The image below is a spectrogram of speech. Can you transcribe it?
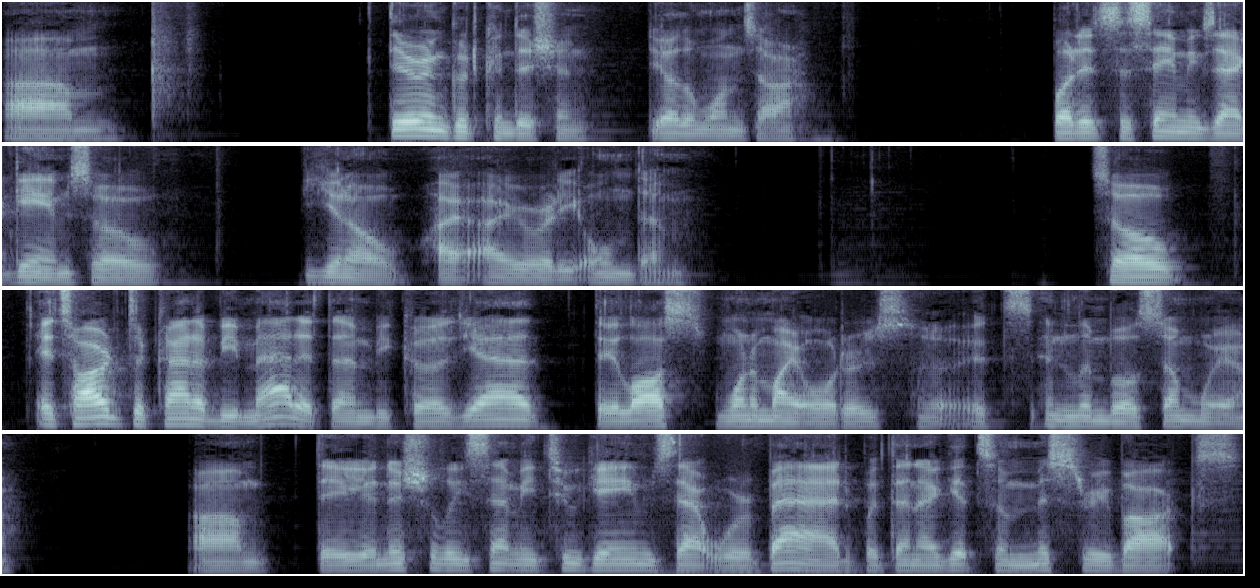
Um, they're in good condition. The other ones are. But it's the same exact game, so, you know, I, I already own them. So it's hard to kind of be mad at them because, yeah, they lost one of my orders. Uh, it's in limbo somewhere. Um, they initially sent me two games that were bad, but then I get some mystery box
